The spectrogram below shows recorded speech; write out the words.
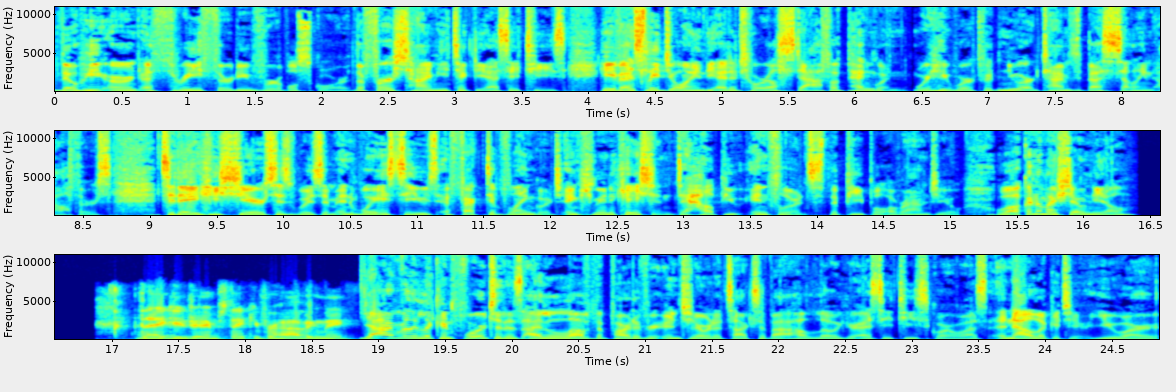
Though he earned a 330 verbal score the first time he took the SATs, he eventually joined the editorial staff of Penguin, where he worked with New York Times best-selling authors. Today, he shares his wisdom and ways to use effective language and communication to help you influence the people around you. Welcome to my show, Neil. Thank you, James. Thank you for having me. Yeah, I'm really looking forward to this. I love the part of your intro when it talks about how low your SAT score was. And now look at you. You are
